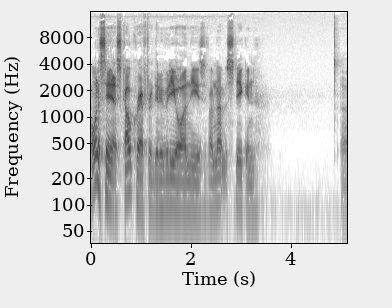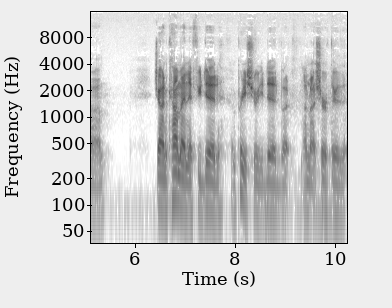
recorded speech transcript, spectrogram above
I want to say that Scoutcrafter did a video on these, if I'm not mistaken. Um, John, comment if you did. I'm pretty sure you did, but I'm not sure if they're the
